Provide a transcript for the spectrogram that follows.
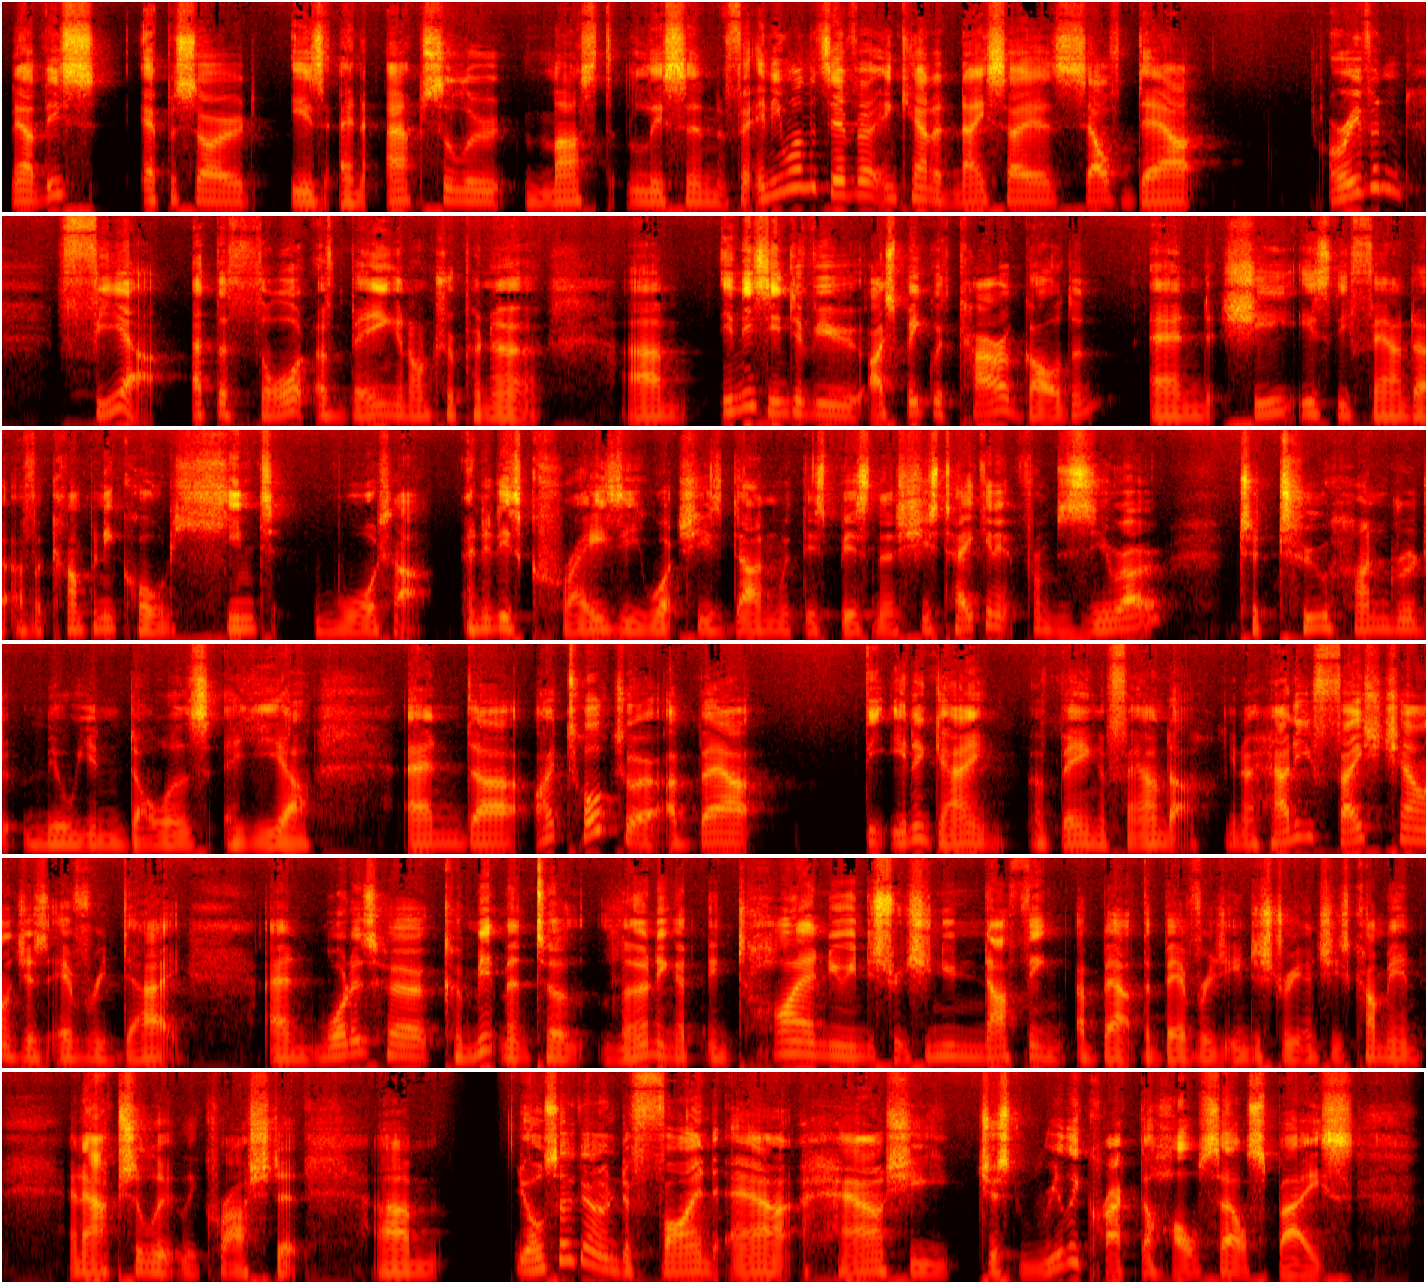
Now, this episode is an absolute must listen for anyone that's ever encountered naysayers, self doubt, or even fear at the thought of being an entrepreneur. Um, in this interview, I speak with Kara Goldin, and she is the founder of a company called Hint Water. And it is crazy what she's done with this business. She's taken it from zero to $200 million a year. And uh, I talked to her about the inner game of being a founder. You know, how do you face challenges every day? And what is her commitment to learning an entire new industry? She knew nothing about the beverage industry and she's come in and absolutely crushed it. Um, you're also going to find out how she just really cracked the wholesale space.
